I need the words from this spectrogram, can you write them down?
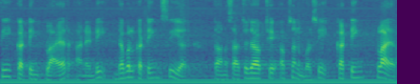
C cutting plier અને ડી ડબલ કટિંગ સિયર તો આનો સાચો જવાબ છે option number C cutting plier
